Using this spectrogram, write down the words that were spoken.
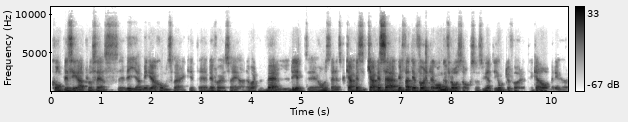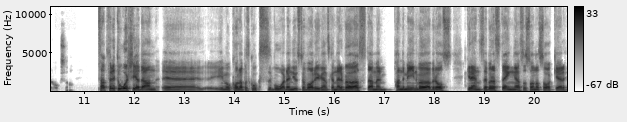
komplicerad process via Migrationsverket. Eh, det får jag säga. Det har varit väldigt eh, omständligt. Kanske, kanske särskilt för att det är första gången för oss också, så vi har inte gjort det förut. Det kan ha med det att göra också. Satt för ett år sedan eh, och kollade på skogsvården just så var det ju ganska nervöst. Där, men pandemin var över oss, gränser började stängas och sådana saker.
